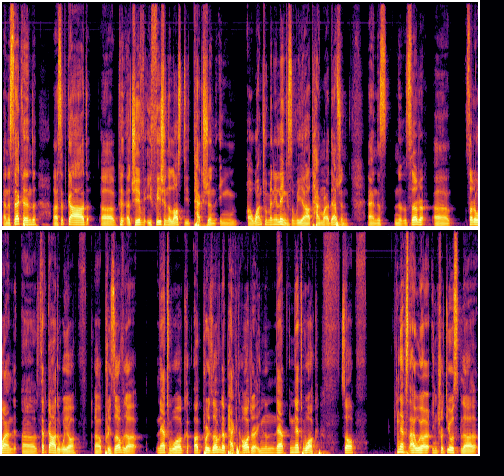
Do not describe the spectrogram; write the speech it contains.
And the second, uh, SatGuard uh, can achieve efficient loss detection in uh, one-to-many links via timer adaptation. And the third, uh, third one, uh, SatGuard will uh, preserve the network, uh, preserve the packet order in the net in network. So Next, I will introduce the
